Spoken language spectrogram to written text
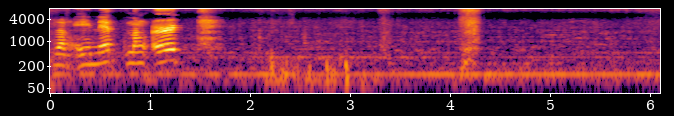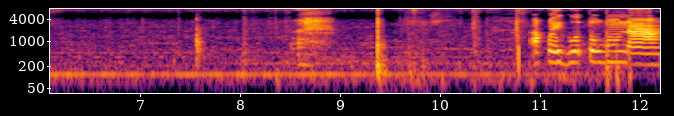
Sobrang init ng earth. Ako'y gutom na.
